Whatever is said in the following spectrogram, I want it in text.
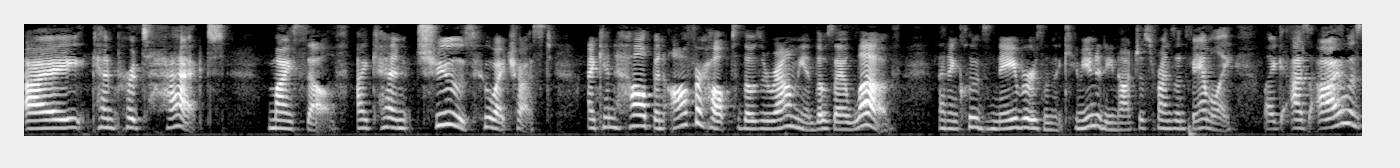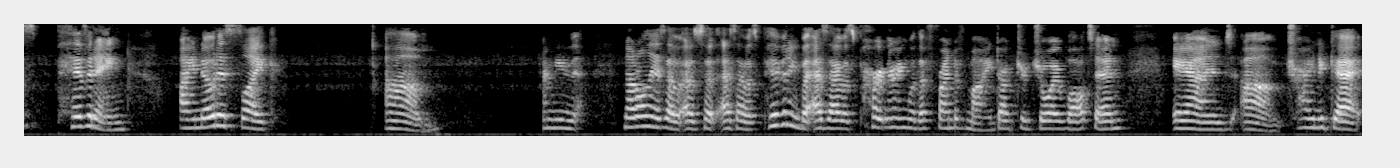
I can protect myself. I can choose who i trust. I can help and offer help to those around me and those i love. That includes neighbors and the community not just friends and family. Like as i was pivoting i noticed like um i mean not only as I, as, as I was pivoting, but as I was partnering with a friend of mine, Dr. Joy Walton, and um, trying to get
